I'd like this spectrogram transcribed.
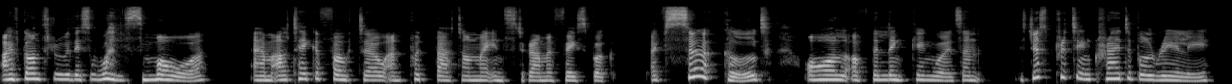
I've gone through this once more. Um, I'll take a photo and put that on my Instagram and Facebook. I've circled all of the linking words, and it's just pretty incredible, really,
